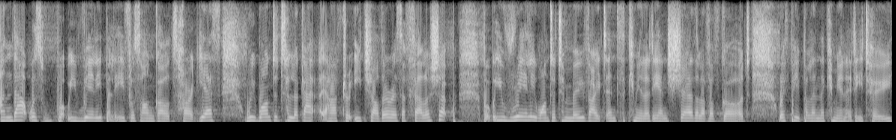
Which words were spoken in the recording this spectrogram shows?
And that was what we really believed was on God's heart. Yes, we wanted to look at, after each other as a fellowship, but we really wanted to move out into the community and share the love of God with people in the community too.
